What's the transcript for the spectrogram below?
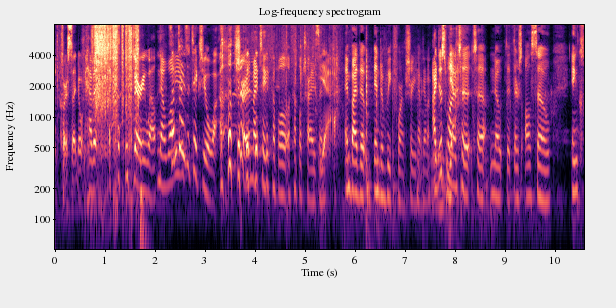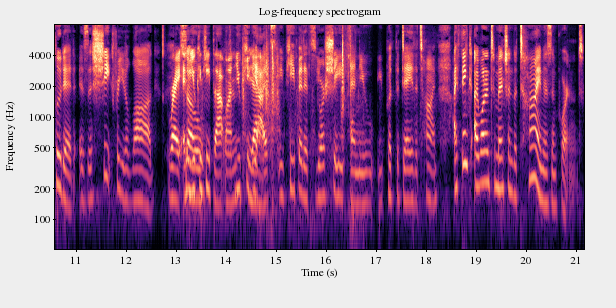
of course, I don't have it very well. Now, sometimes it takes you a while. sure. It might take a couple a couple tries. And, Yeah. and by the end of week four, I'm sure you have it done. I just wanted to to note that there's also included is this sheet for you to log. right, and you can keep that one. You keep yeah. it's you keep it. It's your sheet, and you you put the day, the time. I think I wanted to mention the time is important.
